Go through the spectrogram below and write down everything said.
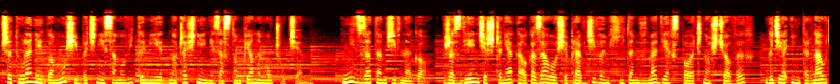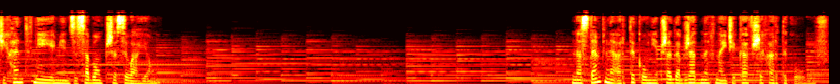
Przytulenie go musi być niesamowitym i jednocześnie niezastąpionym uczuciem. Nic zatem dziwnego, że zdjęcie szczeniaka okazało się prawdziwym hitem w mediach społecznościowych, gdzie internauci chętnie je między sobą przesyłają. Następny artykuł nie przegap żadnych najciekawszych artykułów.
